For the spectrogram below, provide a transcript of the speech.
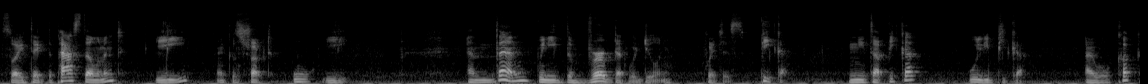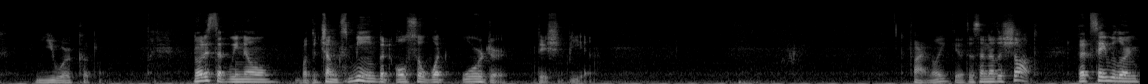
so I take the past element, li, and construct u li. And then we need the verb that we're doing, which is pika. Nita pika, uli pika. I will cook, you were cooking. Notice that we know what the chunks mean, but also what order they should be in. Finally, give this another shot. Let's say we learn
